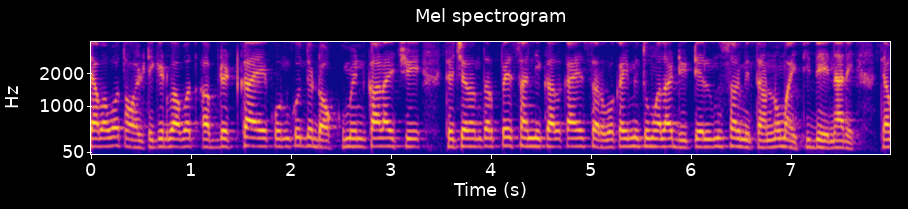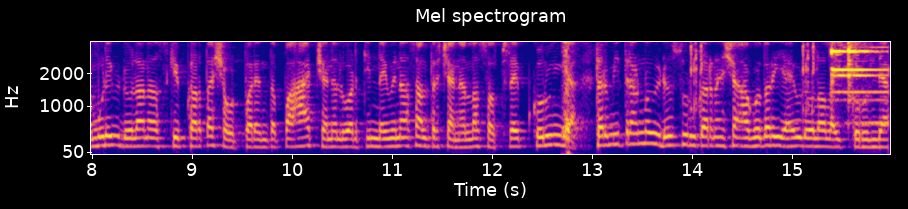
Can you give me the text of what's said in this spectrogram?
त्याबाबत हॉल तिकीटबाबत अपडेट काय आहे कोणकोणते डॉक्युमेंट काढायचे त्याच्यानंतर पैसा निकाल काय सर्व काही मी तुम्हाला डिटेलनुसार मित्रांनो माहिती देणार आहे. त्यामुळे व्हिडिओला न स्किप करता शेवटपर्यंत पहा. चॅनलवरती नवीन असाल तर चॅनलला सबस्क्राईब करून घ्या. तर मित्रांनो व्हिडिओ सुरू करण्याच्या अगोदर या व्हिडिओला लाईक करून द्या.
